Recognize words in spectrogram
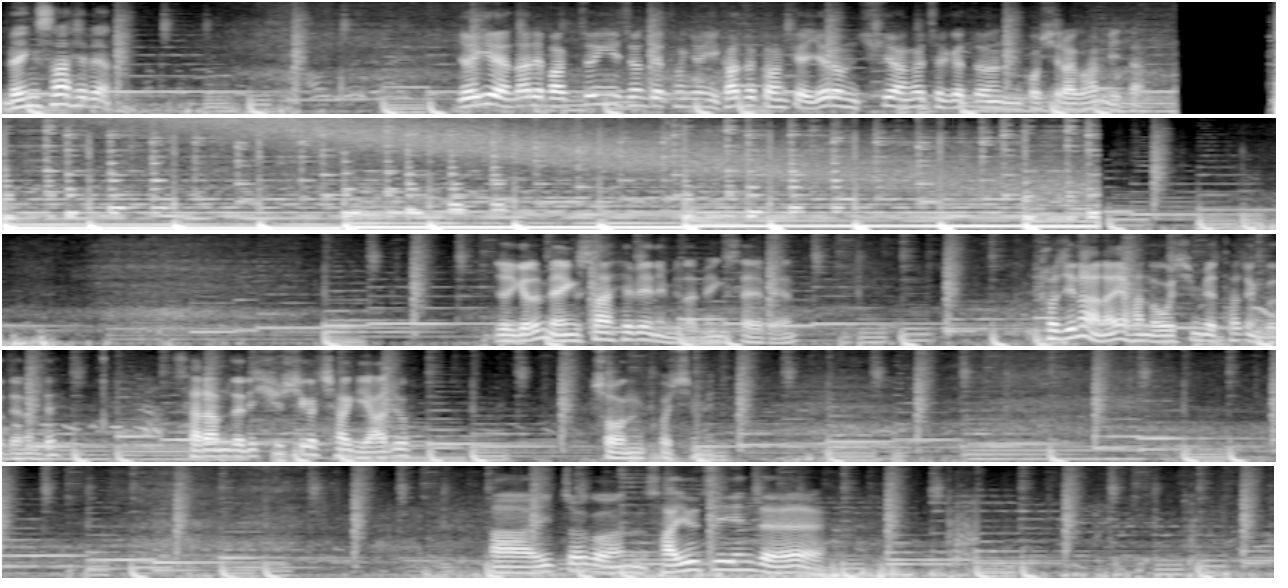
맹사해변. 여기 옛날에 박정희 전 대통령이 가족과 함께 여름 휴양을 즐겼던 곳이라고 합니다. 여기는 맹사해변입니다. 맹사해변. 크지는 않아요 한 50m 정도 되는데 사람들이 휴식을 취하기 아주 좋은 곳입니다. 아 이쪽은 사유지인데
